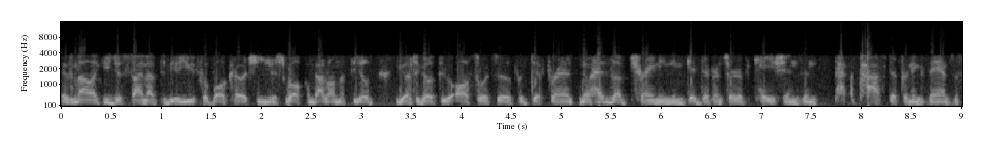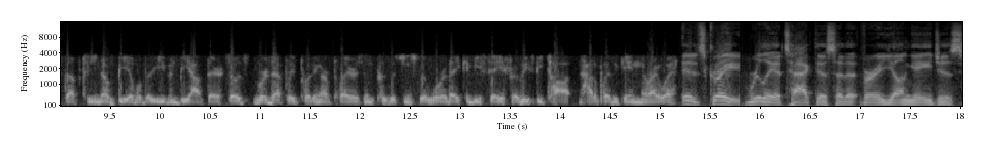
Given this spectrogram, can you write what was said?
It's not like you just sign up to be a youth football coach and you just welcome out on the field. You have to go through all sorts of different, you know, heads up training and get different certifications and pass different exams and stuff to, you know, be able to even be out there. So we're definitely putting our players in positions where they can be safe, or at least be taught how to play the game the right way. It's great. Really attack this at a very young ages,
